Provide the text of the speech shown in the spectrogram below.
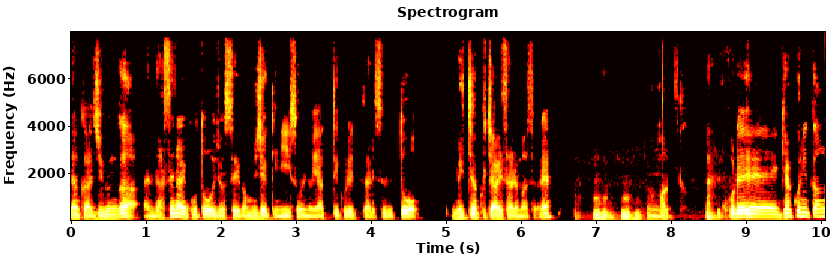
なんか自分が出せないことを女性が無邪気にそういうのやってくれてたりするとめちゃくちゃ愛されますよね。これ逆に考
